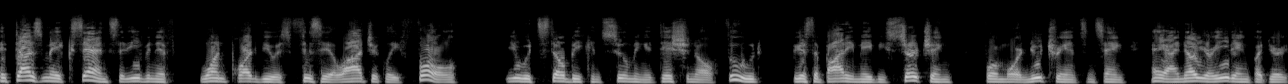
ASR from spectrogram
it does make sense that even if one part of you is physiologically full, you would still be consuming additional food because the body may be searching for more nutrients and saying, Hey, I know you're eating, but you're,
